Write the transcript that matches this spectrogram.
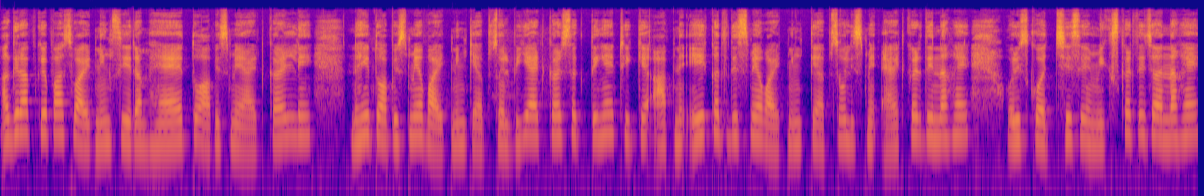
अगर आपके पास वाइटनिंग सीरम है तो आप इसमें ऐड कर लें। नहीं तो आप इसमें वाइटनिंग कैप्सूल भी ऐड कर सकते हैं, ठीक है? आपने एक अदद इसमें वाइटनिंग कैप्सूल इसमें ऐड कर देना है, और इसको अच्छे से मिक्स करते जाना है।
